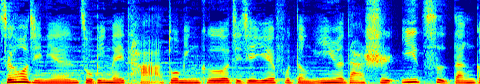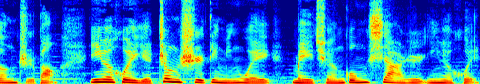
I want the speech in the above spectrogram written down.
随后几年，祖宾梅塔、多明戈·杰杰耶夫等音乐大师依次担纲执棒，音乐会也正式定名为美泉宫夏日音乐会。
